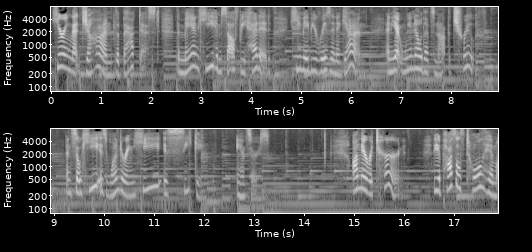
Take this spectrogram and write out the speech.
hearing that John the Baptist, the man he himself beheaded, he may be risen again. And yet we know that's not the truth. And so he is wondering, he is seeking answers. On their return, the apostles told him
